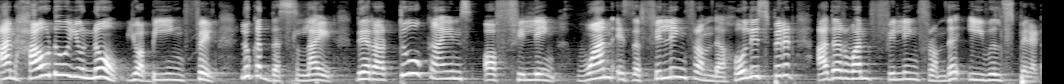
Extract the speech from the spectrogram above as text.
And how do you know you are being filled? Look at the slide. There are two kinds of filling. One is the filling from the Holy Spirit, other one filling from the evil spirit.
